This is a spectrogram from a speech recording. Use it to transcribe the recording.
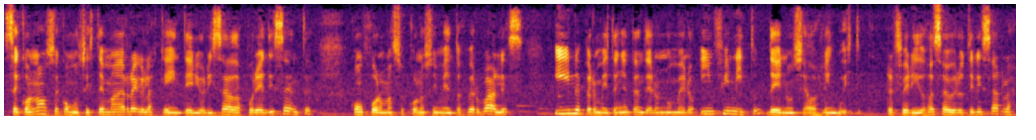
se conoce como un sistema de reglas que interiorizadas por el discente conforman sus conocimientos verbales y le permiten entender un número infinito de enunciados lingüísticos, referidos a saber utilizar las,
